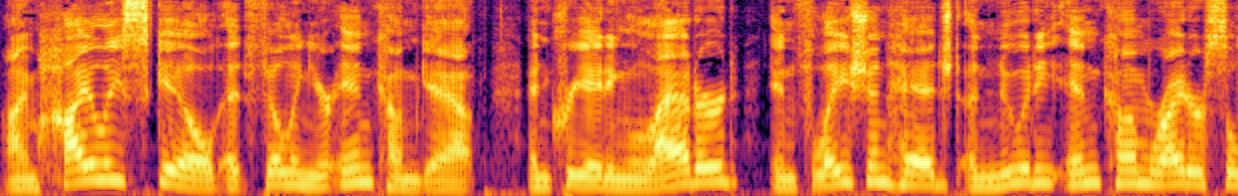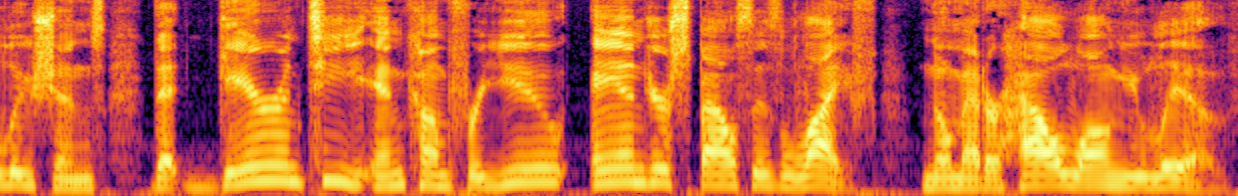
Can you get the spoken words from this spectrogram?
I'm highly skilled at filling your income gap and creating laddered, inflation hedged annuity income rider solutions that guarantee income for you and your spouse's life no matter how long you live.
